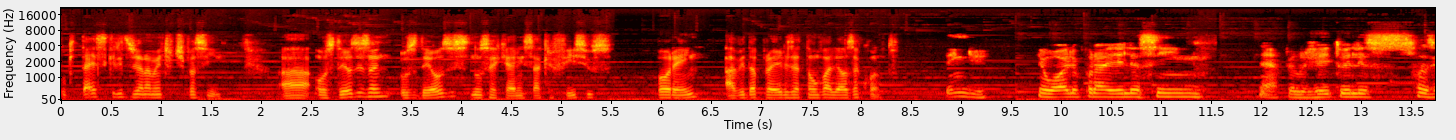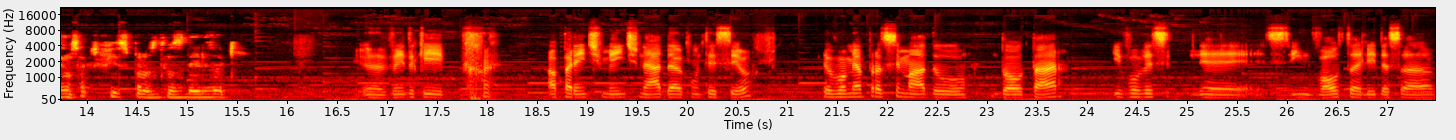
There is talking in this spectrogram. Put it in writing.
O que tá escrito geralmente é tipo assim: ah, os deuses, os deuses nos requerem sacrifícios, porém a vida pra eles é tão valiosa quanto. Entendi. Eu olho pra ele assim. É, pelo jeito eles faziam sacrifício para os deuses deles aqui. Eh, vendo que aparentemente nada aconteceu, eu vou me aproximar do, do altar e vou ver se, eh, se em volta ali dessa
